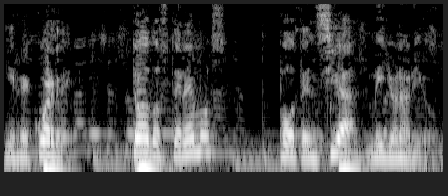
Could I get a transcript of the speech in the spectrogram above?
y recuerde, todos tenemos potencial millonario.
